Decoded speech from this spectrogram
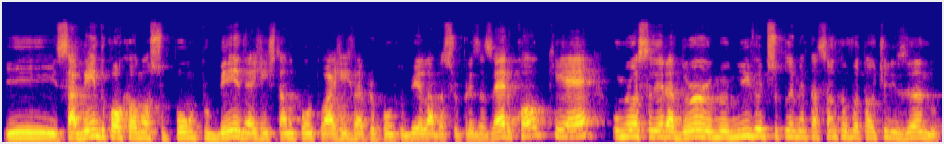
e sabendo qual que é o nosso ponto B, né? A gente está no ponto A, a gente vai para o ponto B lá da surpresa zero. Qual que é o meu acelerador, o meu nível de suplementação que eu vou estar utilizando?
